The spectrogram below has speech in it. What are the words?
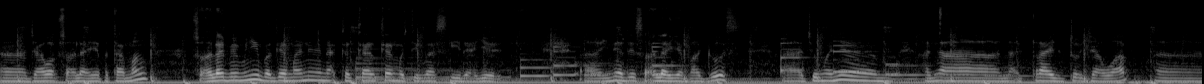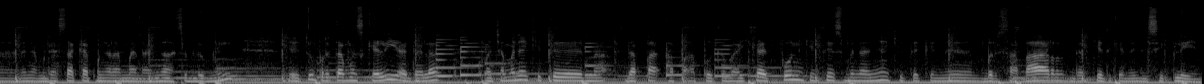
uh, jawab soalan yang pertama. Soalan memangnya bagaimana nak kekalkan motivasi diet? Uh, ini ada soalan yang bagus. Uh, cumanya Anga nak try untuk jawab uh, dengan berdasarkan pengalaman Anga sebelum ni iaitu pertama sekali adalah macam mana kita nak dapat apa-apa kebaikan pun kita sebenarnya kita kena bersabar dan kita kena disiplin.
